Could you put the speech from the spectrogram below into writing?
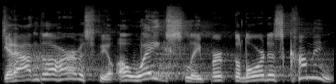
Get out into the harvest field. Awake, sleeper. The Lord is coming.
